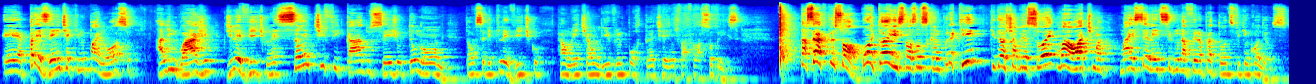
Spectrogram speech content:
é presente aqui no Pai Nosso a linguagem de Levítico, né? Santificado seja o teu nome. Então você vê que Levítico realmente é um livro importante e a gente vai falar sobre isso. Tá certo, pessoal? Bom, então é isso. Nós vamos ficando por aqui. Que Deus te abençoe. Uma ótima, uma excelente segunda-feira para todos. Fiquem com Deus.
